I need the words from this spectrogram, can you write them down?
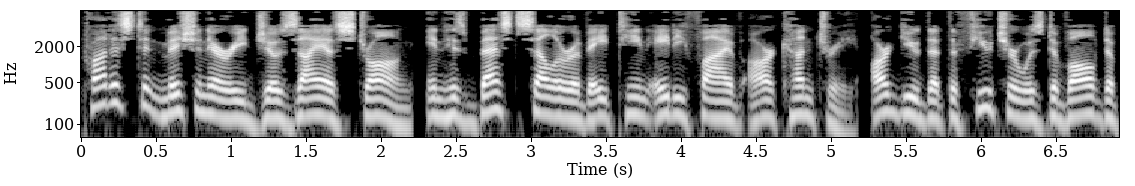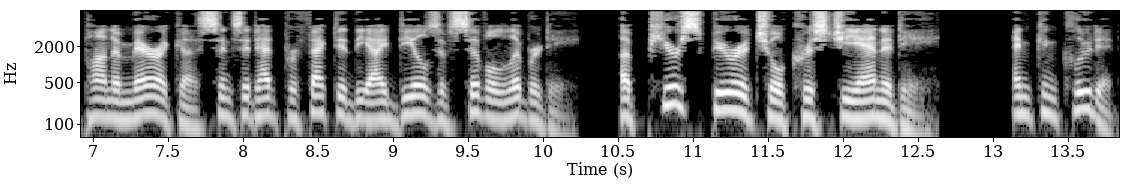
Protestant missionary Josiah Strong, in his bestseller of 1885 Our Country, argued that the future was devolved upon America since it had perfected the ideals of civil liberty, a pure spiritual Christianity, and concluded,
